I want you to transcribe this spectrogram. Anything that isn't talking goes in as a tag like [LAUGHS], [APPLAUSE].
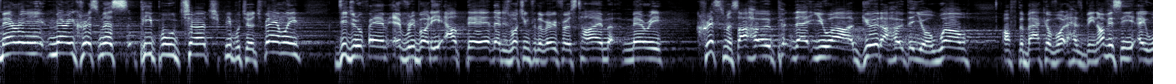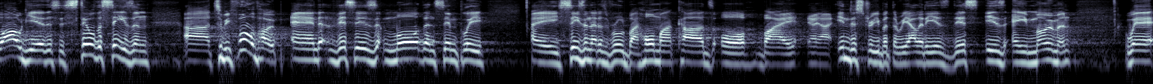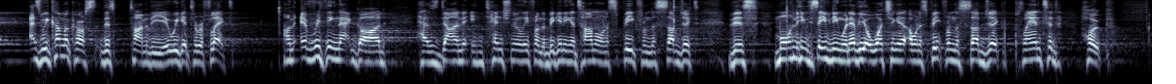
Merry, Merry Christmas, people, church, people, church family, digital fam, everybody out there that is watching for the very first time. Merry Christmas. I hope that you are good. I hope that you are well off the back of what has been obviously a wild year. This is still the season uh, to be full of hope, and this is more than simply a season that is ruled by Hallmark cards or by uh, industry, but the reality is this is a moment where as we come across this time of the year, we get to reflect on everything that God has done intentionally from the beginning of time. I want to speak from the subject this morning, this evening, whenever you're watching it. I want to speak from the subject planted hope.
